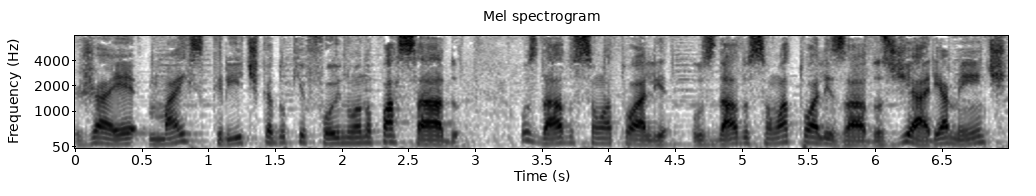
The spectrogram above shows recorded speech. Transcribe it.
já é mais crítica do que foi no ano passado. Os dados são, atuali os dados são atualizados diariamente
